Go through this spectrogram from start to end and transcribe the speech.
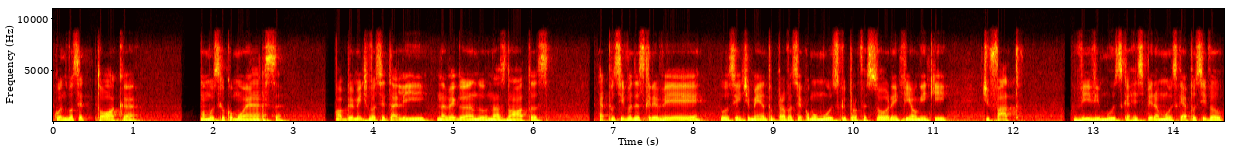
Quando você toca uma música como essa, obviamente você tá ali navegando nas notas é possível descrever o sentimento para você como músico e professor, enfim, alguém que de fato vive música, respira música. É possível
